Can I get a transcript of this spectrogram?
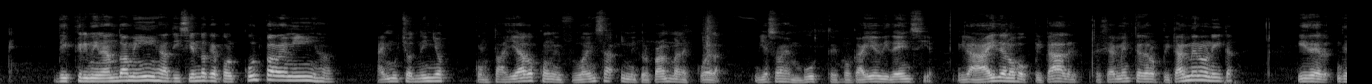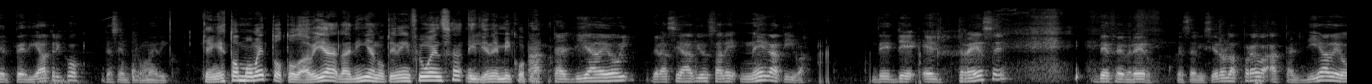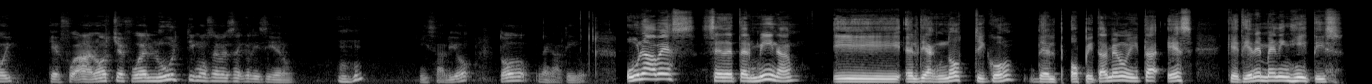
discriminando a mi hija, diciendo que por culpa de mi hija hay muchos niños contagiados con influenza y microplasma en la escuela. Y eso es embuste, porque hay evidencia. Y la hay de los hospitales, especialmente del Hospital Menonita y del, del pediátrico de Centro Médico. Que en estos momentos todavía la niña no tiene influenza ni Y tiene micoplasma. Hasta el día de hoy, gracias a Dios, sale negativa. Desde el 13 de febrero, que se le hicieron las pruebas, hasta el día de hoy, que fue anoche fue el último CBC que le hicieron. Y salió todo negativo. Una vez se determina y el diagnóstico del hospital menonita es que tiene meningitis,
